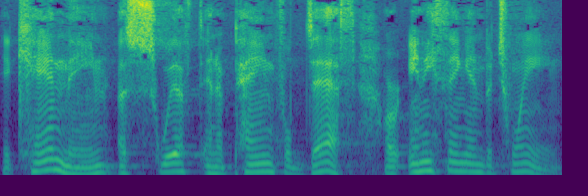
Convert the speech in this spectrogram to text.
It can mean a swift and a painful death or anything in between.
